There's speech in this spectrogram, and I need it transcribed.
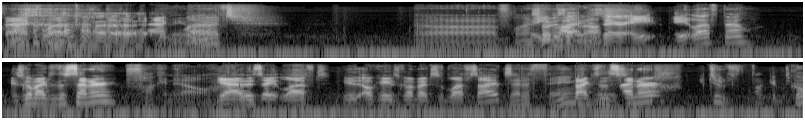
Back left. Uh, back left. Uh, flashlight. So does popping that, up? is there eight eight left now? He's going back to the center. Fucking hell. Yeah, there's eight left. He, okay, he's going back to the left side. Is that a thing? Back to What the is it? center. Dude, fucking go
